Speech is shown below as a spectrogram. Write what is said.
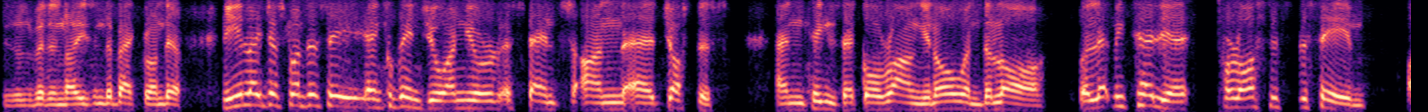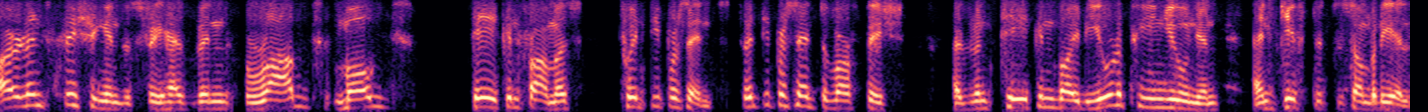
There's a bit of noise in the background there. Neil, I just want to say and commend you on your stance on uh, justice and things that go wrong, you know, and the law. Well, let me tell you, for us, it's the same. Ireland's fishing industry has been robbed, mugged, taken from us 20%. 20% of our fish has been taken by the European Union and gifted to somebody else.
